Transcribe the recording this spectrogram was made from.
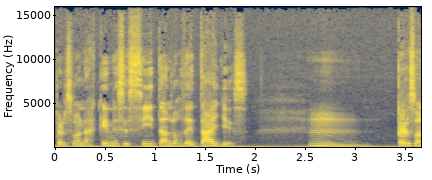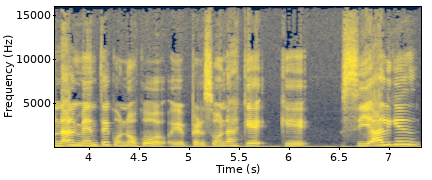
personas que necesitan los detalles. Mm. Personalmente conozco eh, personas que, que si alguien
